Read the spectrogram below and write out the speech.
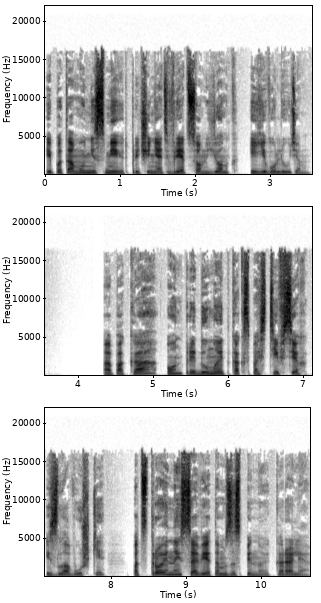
и потому не смеют причинять вред Сон Йонг и его людям. А пока он придумает, как спасти всех из ловушки, подстроенной советом за спиной короля.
